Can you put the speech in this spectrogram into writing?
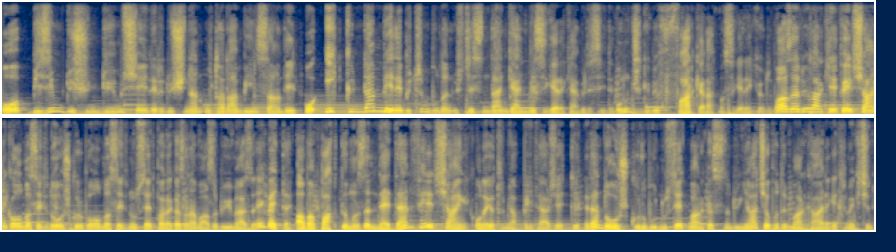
O bizim düşündüğümüz şeyleri düşünen, utanan bir insan değil. O ilk günden beri bütün bunların üstesinden gelmesi gereken birisiydi. Onun çünkü bir fark yaratması gerekiyordu. Bazıları diyorlar ki Ferit Şahin olmasaydı, Doğuş grubu olmasaydı Nusret para kazanamazdı, büyümezdi. Elbette. Ama baktığımızda neden Ferit Şahin ona yatırım yapmayı tercih etti? Neden Doğuş grubu Nusret markasını dünya çapında bir marka haline getirmek için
